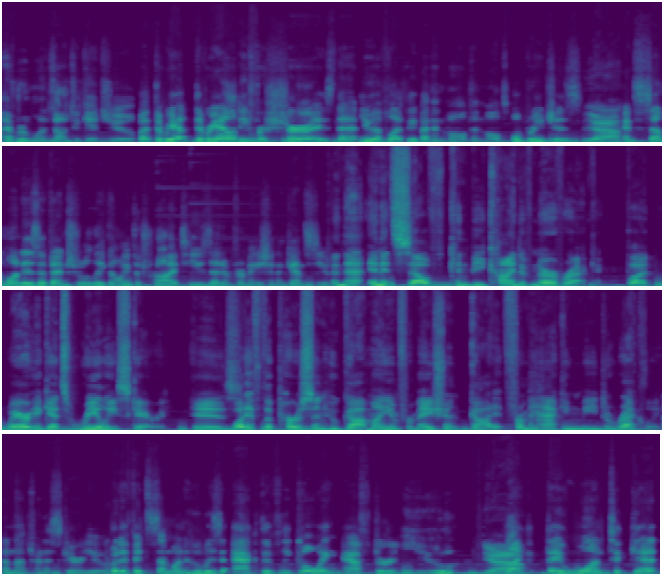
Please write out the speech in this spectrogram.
everyone's out to get you. But the rea- the reality for sure is that you have likely been involved in multiple breaches, Yeah. and someone is eventually going to try to use that information against you. And that in itself can be kind of nerve wracking. But where it gets really scary is what if the person who got my information got it from hacking me directly? I'm not trying to scare you, but if it's someone who is actively going after you, Yeah. like they want to get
